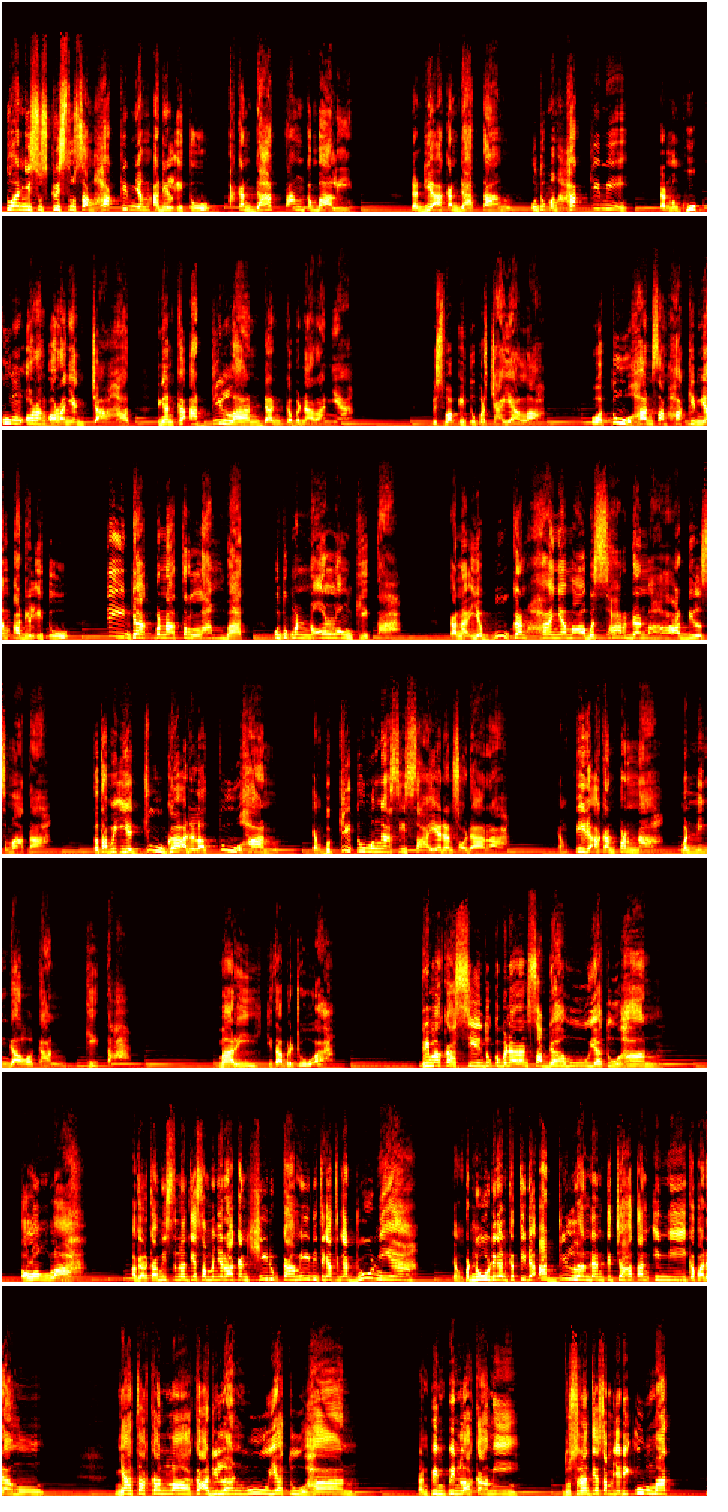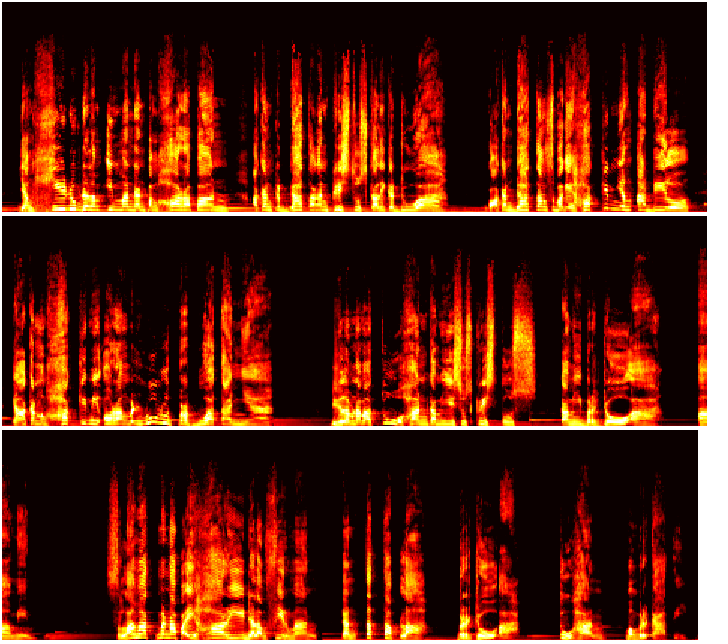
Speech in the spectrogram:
Tuhan Yesus Kristus Sang Hakim yang adil itu akan datang kembali. Dan dia akan datang untuk menghakimi dan menghukum orang-orang yang jahat dengan keadilan dan kebenarannya. Oleh sebab itu percayalah bahwa Tuhan sang hakim yang adil itu tidak pernah terlambat untuk menolong kita. Karena ia bukan hanya maha besar dan maha adil semata. Tetapi ia juga adalah Tuhan yang begitu mengasihi saya dan saudara. Yang tidak akan pernah meninggalkan kita. Mari kita berdoa. Terima kasih untuk kebenaran sabdamu ya Tuhan. Tolonglah agar kami senantiasa menyerahkan hidup kami di tengah-tengah dunia yang penuh dengan ketidakadilan dan kejahatan ini kepadamu. Nyatakanlah keadilanmu ya Tuhan. Dan pimpinlah kami untuk senantiasa menjadi umat yang hidup dalam iman dan pengharapan akan kedatangan Kristus kali kedua Kau akan datang sebagai hakim yang adil. Yang akan menghakimi orang menurut perbuatannya. Di dalam nama Tuhan kami Yesus Kristus kami berdoa. Amin. Selamat menapai hari dalam firman dan tetaplah berdoa. Tuhan memberkati.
